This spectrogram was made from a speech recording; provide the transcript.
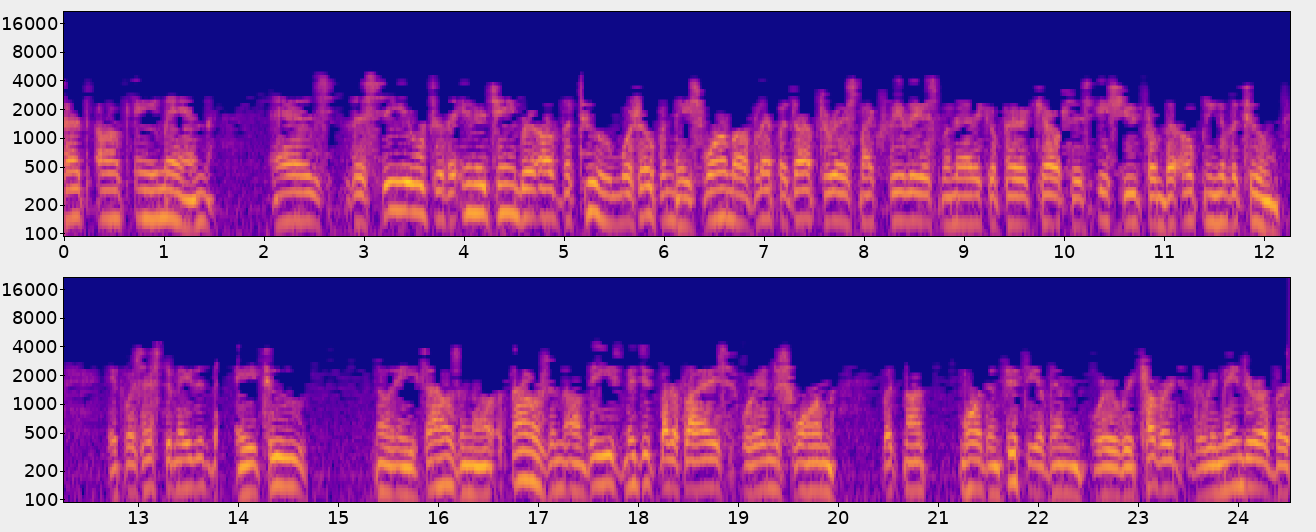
Tut Ankh Amen. As the seal to the inner chamber of the tomb was opened, a swarm of Lepidopterus microphilius monadical parachelsis issued from the opening of the tomb. It was estimated that a two no, a thousand, a thousand of these midget butterflies were in the swarm, but not more than 50 of them were recovered. The remainder of the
